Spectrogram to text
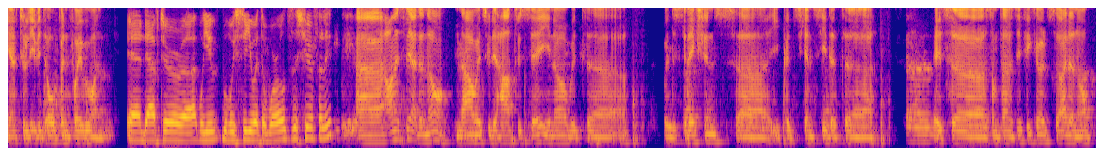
you have to leave it open for everyone. And after, uh, will you will we see you at the Worlds this year, Philippe? Uh, honestly, I don't know. Now it's really hard to say. You know, with uh, with the selections, uh, you could can see that uh, it's uh, sometimes difficult. So I don't know.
